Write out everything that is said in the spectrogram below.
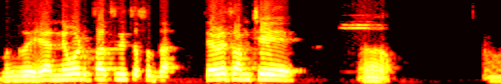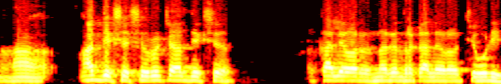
मग ह्या निवड चाचणीचं सुद्धा त्यावेळेस आमचे हा, अध्यक्ष शिरूरचे अध्यक्ष कालेवार नरेंद्र कालेवारचे वडील.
